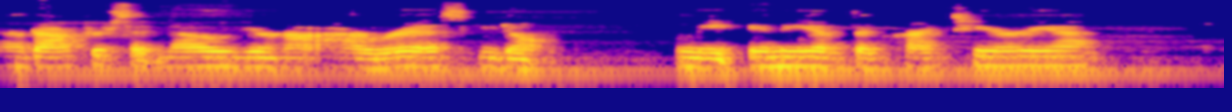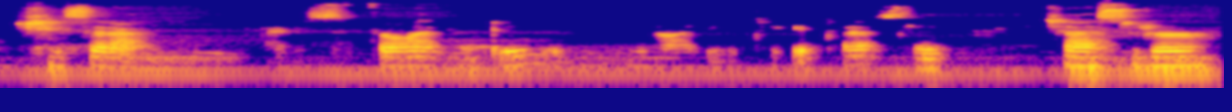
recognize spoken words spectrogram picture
Her doctor said, "No, you're not high risk. You don't meet any of the criteria." She said, "I, I just feel like I do. You know, I need to get tested." Tested her.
